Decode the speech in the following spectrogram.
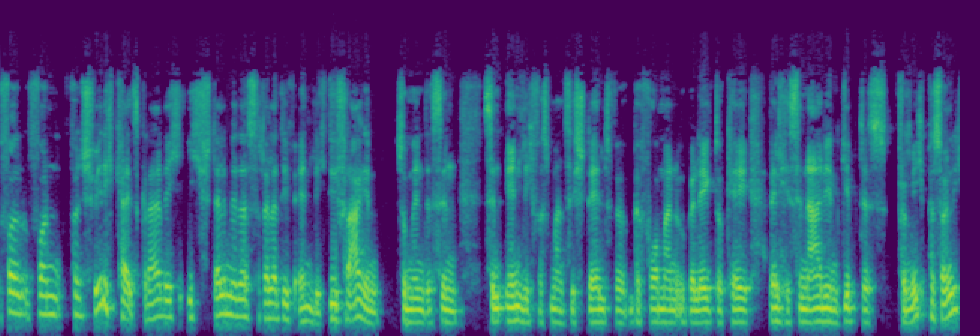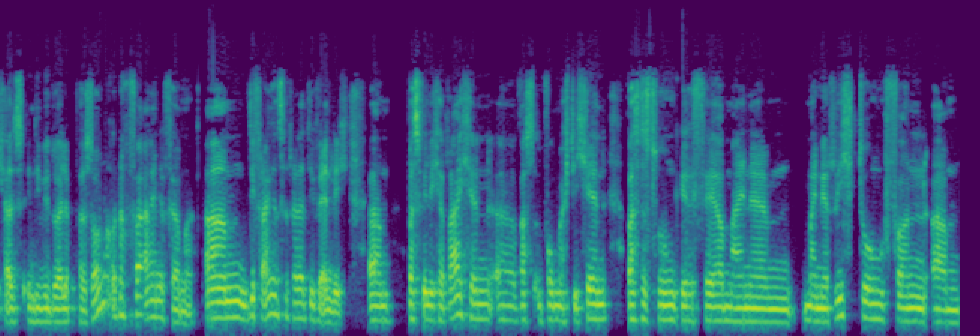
von, von, von Schwierigkeitsgrad, ich, ich stelle mir das relativ ähnlich. Die Fragen zumindest sind, sind ähnlich, was man sich stellt, bevor man überlegt, okay, welche Szenarien gibt es für mich persönlich als individuelle Person oder für eine Firma? Ähm, die Fragen sind relativ ähnlich. Ähm, was will ich erreichen, äh, was, wo möchte ich hin, was ist ungefähr meine, meine Richtung von ähm,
